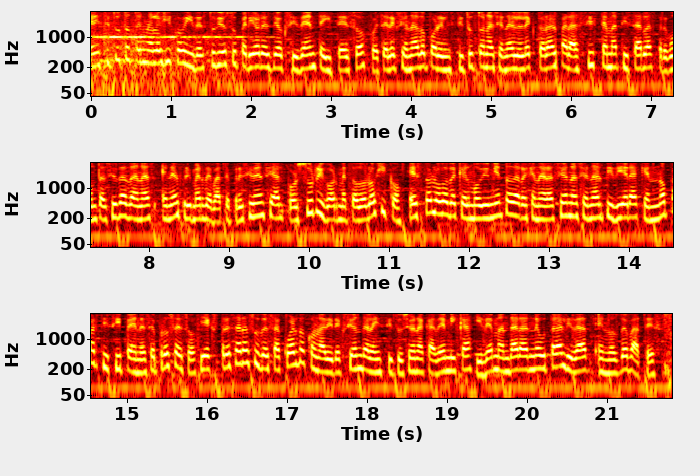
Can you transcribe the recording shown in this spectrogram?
El Instituto Tecnológico y de Estudios Superiores de Occidente, ITESO, fue seleccionado por el Instituto Nacional Electoral para sistematizar las preguntas ciudadanas en el primer debate presidencial por su rigor metodológico. Esto luego de que el Movimiento de Regeneración Nacional pidiera que no participe en ese proceso y expresara su desacuerdo con la dirección de la institución académica y demandara neutralidad en los debates.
